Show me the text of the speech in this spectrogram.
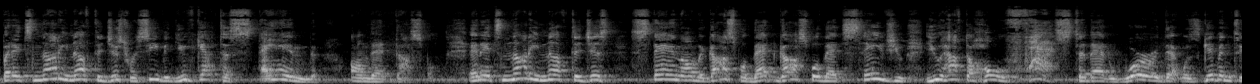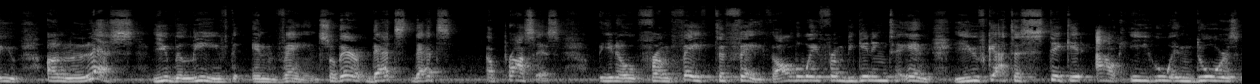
but it's not enough to just receive it. You've got to stand on that gospel. And it's not enough to just stand on the gospel, that gospel that saves you. You have to hold fast to that word that was given to you unless you believed in vain. So there that's that's a process you know, from faith to faith, all the way from beginning to end. You've got to stick it out. He who endures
